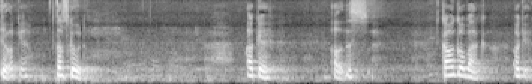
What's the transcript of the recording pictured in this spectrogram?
Yeah, okay. That's good. Okay. Oh, this. Can we go back? Okay.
